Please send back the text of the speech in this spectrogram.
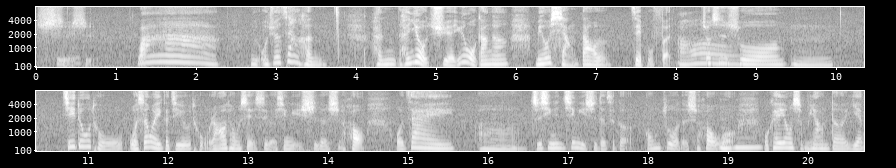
是。是，哇，我我觉得这样很很很有趣，因为我刚刚没有想到这部分，哦。就是，说，嗯，基督徒，我身为一个基督徒，然后同时也是个心理师的时候，我在嗯执行心理师的这个工作的时候，我、嗯我可以用什么样的眼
